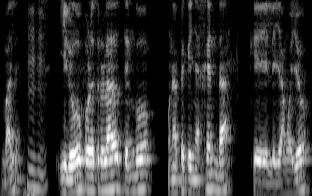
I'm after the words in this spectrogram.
¿vale? Y luego, por otro lado, tengo una pequeña agenda, que le llamo yo,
